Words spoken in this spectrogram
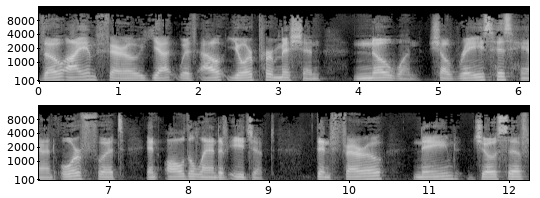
Though I am Pharaoh, yet without your permission, no one shall raise his hand or foot in all the land of Egypt. Then Pharaoh named Joseph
